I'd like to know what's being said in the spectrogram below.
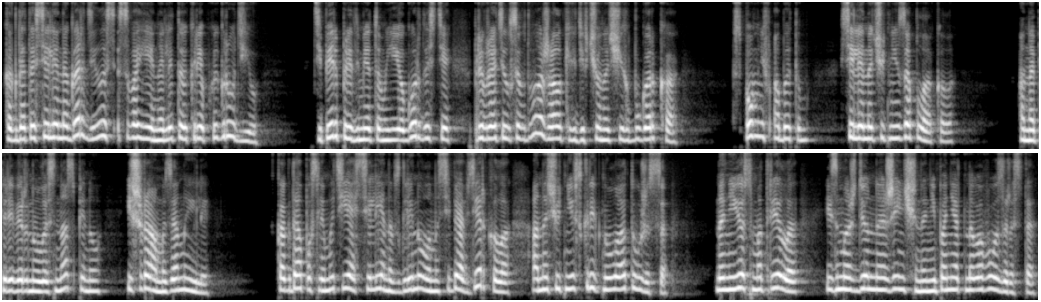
Когда-то Селена гордилась своей налитой крепкой грудью. Теперь предметом ее гордости превратился в два жалких девчоночьих бугорка. Вспомнив об этом, Селена чуть не заплакала. Она перевернулась на спину, и шрамы заныли. Когда после мытья Селена взглянула на себя в зеркало, она чуть не вскрикнула от ужаса. На нее смотрела изможденная женщина непонятного возраста.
